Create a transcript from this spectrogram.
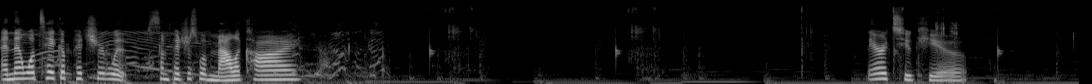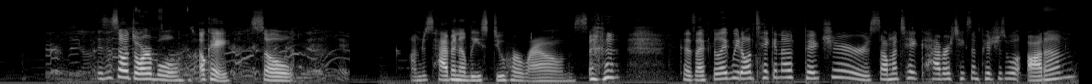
And then we'll take a picture with some pictures with Malakai. They're too cute. This is so adorable. Okay, so I'm just having Elyse do her rounds. Because I feel like we don't take enough pictures. So I'm going to take, have her take some pictures with Autumn.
